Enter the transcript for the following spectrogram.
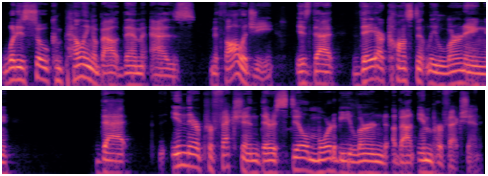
what is so compelling about them as mythology is that they are constantly learning that in their perfection, there is still more to be learned about imperfection.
